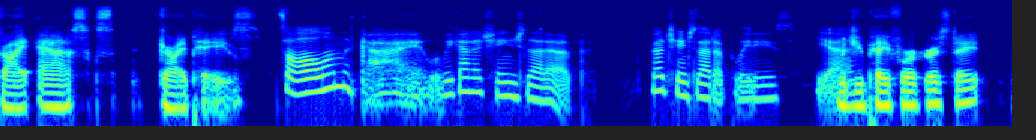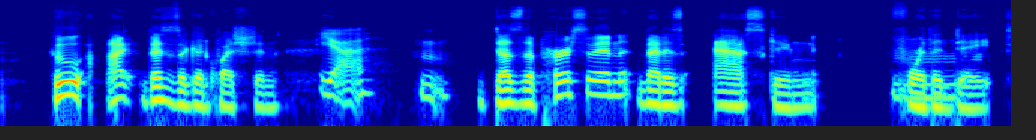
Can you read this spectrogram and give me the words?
guy asks, guy pays. It's all on the guy. We gotta change that up. We gotta change that up, ladies. Yeah. Would you pay for a first date? Who I this is a good question. Yeah. Hmm. Does the person that is asking for the Mm. date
